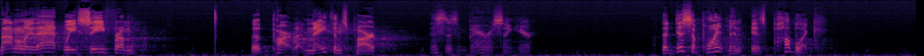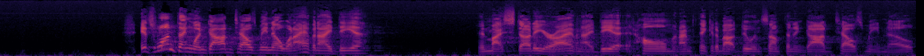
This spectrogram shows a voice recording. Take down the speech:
Not only that, we see from the part Nathan's part, this is embarrassing here. The disappointment is public. It's one thing when God tells me no, when I have an idea in my study or I have an idea at home and I'm thinking about doing something and God tells me no.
